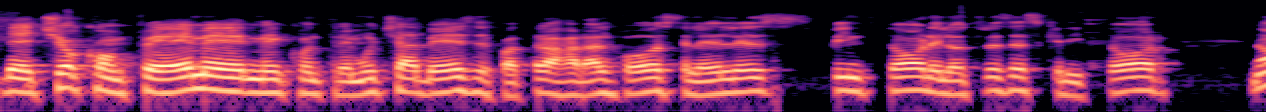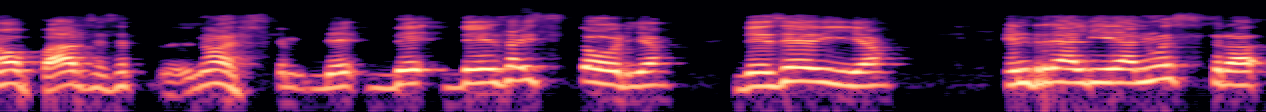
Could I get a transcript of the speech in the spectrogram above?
De hecho, con Fede me, me, encontré muchas veces, fue a trabajar al hostel, él es pintor, el otro es escritor. No, parce, no, es que de, de, de, esa historia, de ese día, en realidad nuestra,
